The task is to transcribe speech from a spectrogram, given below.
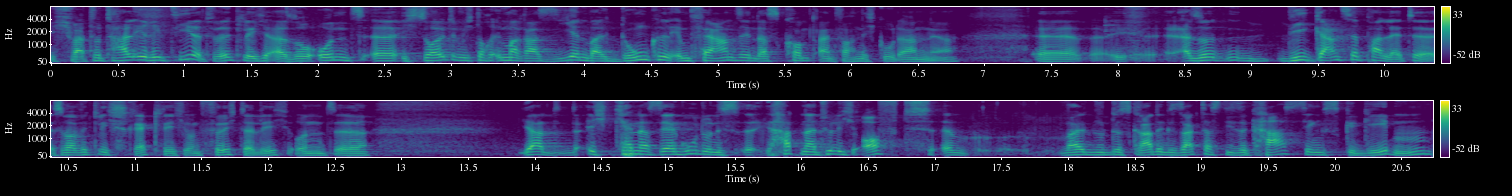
Ich war total irritiert, wirklich. Also und äh, ich sollte mich doch immer rasieren, weil dunkel im Fernsehen, das kommt einfach nicht gut an. Ja. Äh, also die ganze Palette. Es war wirklich schrecklich und fürchterlich. Und äh, ja, ich kenne das sehr gut. Und es äh, hat natürlich oft, äh, weil du das gerade gesagt hast, diese Castings gegeben.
